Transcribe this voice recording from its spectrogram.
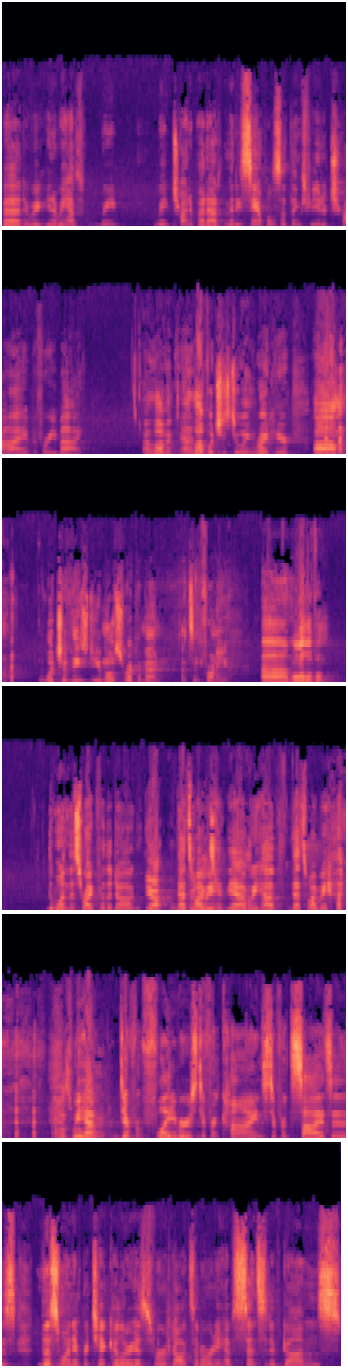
But we, you know, we have we we try to put out many samples of things for you to try before you buy. I love it. I love what she's doing right here. Um, which of these do you most recommend that's in front of you? Um, All of them? The one that's right for the dog. Yeah. Ooh, that's why answer. we yeah we have that's why we have That was we have played. different flavors, different kinds, different sizes. This one in particular is for dogs that already have sensitive gums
